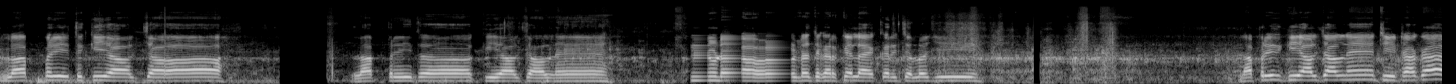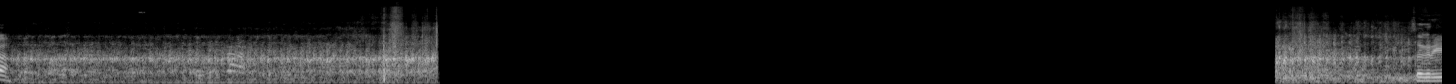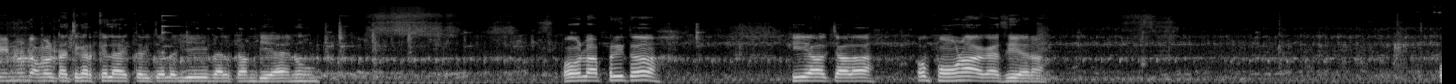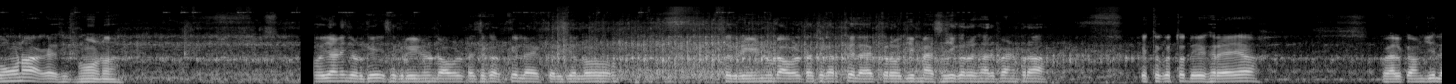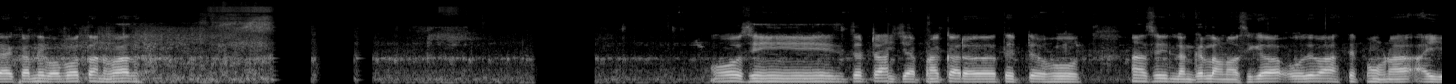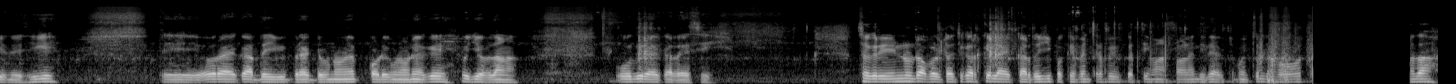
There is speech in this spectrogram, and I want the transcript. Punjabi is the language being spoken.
ਲਵਪ੍ਰੀਤ ਕੀ ਹਾਲ ਚਾਲ ਆ? ਲਵਪ੍ਰੀਤ ਕੀ ਹਾਲ ਚਾਲ ਨੇ? ਨੂੰ ਡਬਲ ਟੱਚ ਕਰਕੇ ਲਾਈਕ ਕਰੀ ਚਲੋ ਜੀ। ਲਵਪ੍ਰੀਤ ਕੀ ਹਾਲ ਚਾਲ ਨੇ? ਠੀਕ ਠਾਕ ਆ? ਸਕਰੀਨ ਨੂੰ ਡਬਲ ਟੱਚ ਕਰਕੇ ਲਾਈਕ ਕਰੀ ਚਲੋ ਜੀ ਵੈਲਕਮ ਜੀ ਆਇਆਂ ਨੂੰ। ਹੋਰ ਲਾਪ੍ਰੀਤ, ਕੀ ਹਾਲ ਚਾਲ ਆ? ਉਹ ਫੋਨ ਆ ਗਿਆ ਸੀ ਯਾਰ। ਫੋਨ ਆ ਗਿਆ ਸੀ ਫੋਨ ਹੋ ਜਾਣੀ ਜੁੜ ਗਈ ਸਕਰੀਨ ਨੂੰ ਡਬਲ ਟੱਚ ਕਰਕੇ ਲਾਈਕ ਕਰੀ ਚਲੋ। ਸਕਰੀਨ ਨੂੰ ਡਬਲ ਟੱਚ ਕਰਕੇ ਲਾਈਕ ਕਰੋ ਜੀ ਮੈਸੇਜ ਕਰੋ ਸਾਰੇ ਭੈਣ ਭਰਾ। ਕਿੱਥੋਂ ਕਿੱਥੋਂ ਦੇਖ ਰਹੇ ਆ? ਵੈਲਕਮ ਜੀ ਲਾਈਕ ਕਰਨ ਦੇ ਬਹੁਤ ਬਹੁਤ ਧੰਨਵਾਦ। ਉਹ ਅਸੀਂ ਤੇ ਚ ਆਪਣਾ ਘਰ ਤੇ ਟ- ਉਹ ਅਸੀਂ ਲੰਗਰ ਲਾਉਣਾ ਸੀਗਾ, ਉਹਦੇ ਵਾਸਤੇ ਫੋਨ ਆ- ਆਈ ਜਾਂਦੇ ਸੀਗੇ। ਤੇ ਉਹ ਰਾਏ ਕਰਦੇ ਸੀ ਵੀ ਬ੍ਰੈਡ ਬਣਾਉਣੇ, ਪਕੌੜੇ ਬਣਾਉਣੇ ਆ ਕਿ ਭੁਜੀਆ ਬਦਾਣਾ ਉਹਦੀ ਰਾਏ ਕਰ ਰਹੇ ਸੀ। ਸਕਰੀਨ ਨੂੰ ਡਬਲ ਟੱਚ ਕਰਕੇ ਲਾਈਕ ਕਰ ਦਿਓ ਜੀ, ਪੱਕੇ ਪੈਂਚਰ ਪੇ 31 ਮਾਨਸ ਵਾਲਿਆਂ ਦੀ ਲਾਈਵ ਚ ਪਹੁੰਚਣ ਲਈ ਬਹੁਤ ਦਾ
